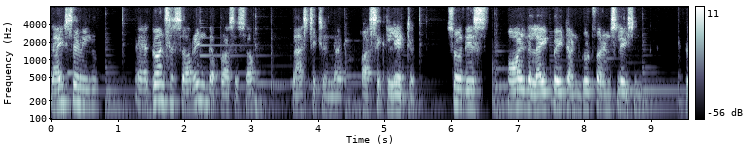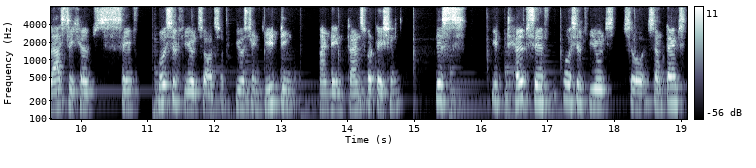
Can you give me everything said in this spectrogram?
life-saving advances are in the process of plastics and plastic related. So this all the lightweight and good for insulation. Plastic helps save fossil fuels also used in heating and in transportation this it helps save fossil fuels. So sometimes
